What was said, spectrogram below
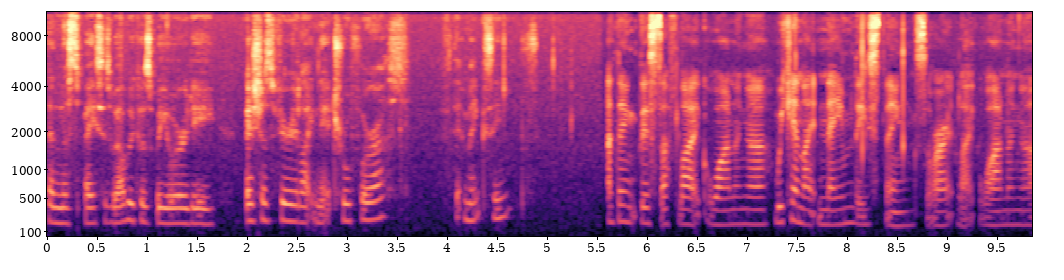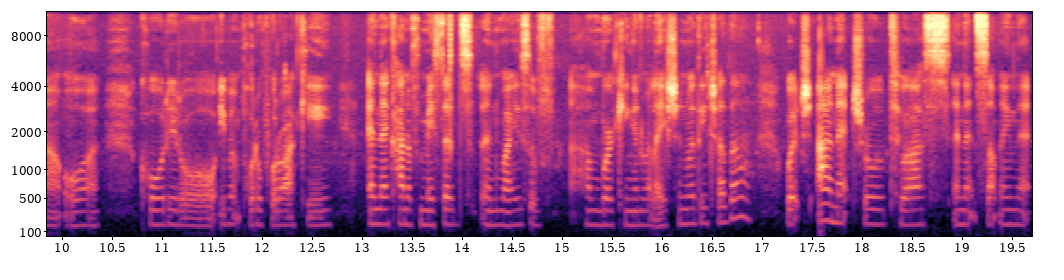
in this space as well because we already it's just very like natural for us. If that makes sense. I think there's stuff like wānanga. We can like name these things, right? Like wānanga or kōrero or even poroporoaki and they're kind of methods and ways of um, working in relation with each other, which are natural to us, and that's something that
